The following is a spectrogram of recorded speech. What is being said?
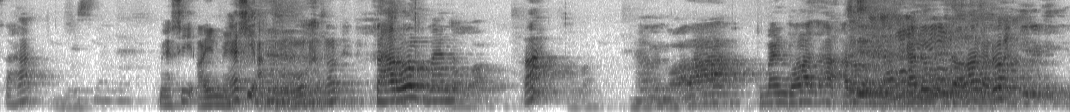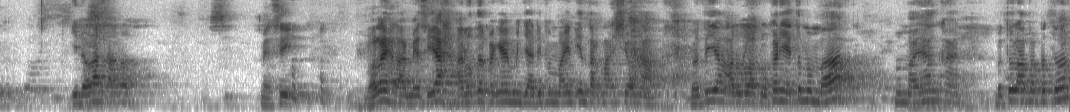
saha? Messi, lain Messi atuh. Saharul pemain Hah? Pemain bola saha? Arul gaduh idola gaduh. Idola Saharul. Messi. Boleh lah Messi ya. Arul tuh pengen menjadi pemain internasional. Berarti yang Arul lakukan yaitu memba membayangkan. Betul apa betul?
